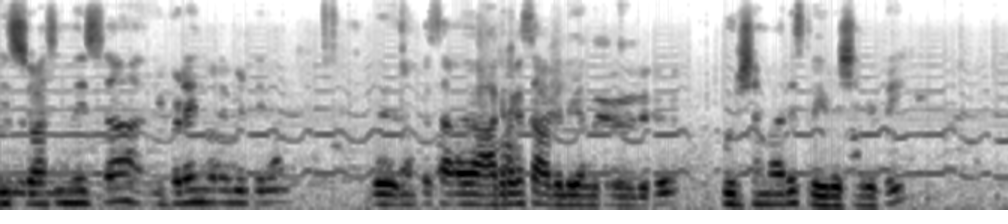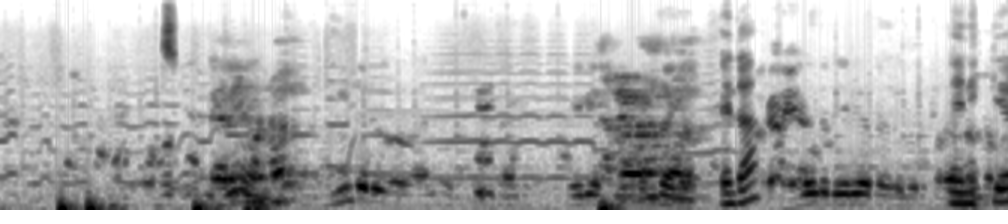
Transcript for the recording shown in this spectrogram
വിശ്വാസം എന്ന് വെച്ചാൽ ഇവിടെ എന്ന് പറയുമ്പോഴത്തേനും നമുക്ക് ആഗ്രഹ സാഫല്യീകരണത്തിന് വേണ്ടിയിട്ട് പുരുഷന്മാര് സ്ത്രീവേഷം കെട്ടി എന്താ? എനിക്ക്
